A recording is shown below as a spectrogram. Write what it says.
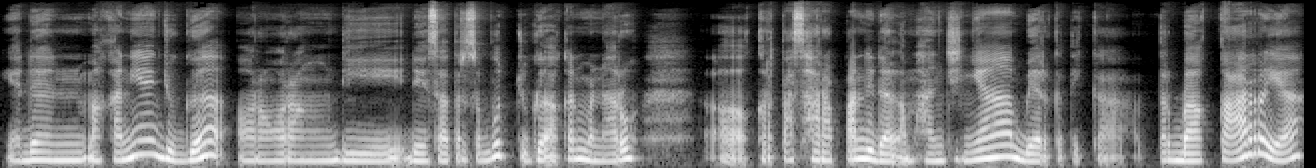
Ya dan makanya juga orang-orang di desa tersebut juga akan menaruh uh, kertas harapan di dalam hancinya biar ketika terbakar ya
